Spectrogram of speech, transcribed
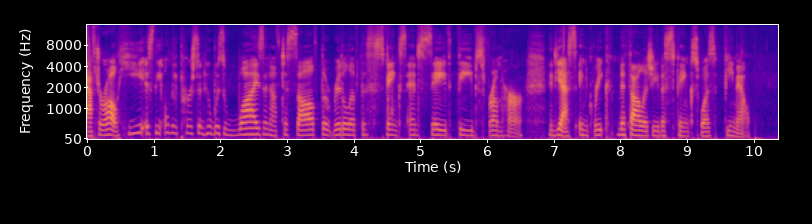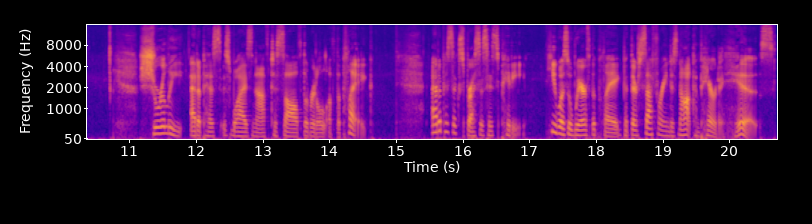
After all, he is the only person who was wise enough to solve the riddle of the Sphinx and save Thebes from her. And yes, in Greek mythology, the Sphinx was female. Surely Oedipus is wise enough to solve the riddle of the plague. Oedipus expresses his pity. He was aware of the plague, but their suffering does not compare to his.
